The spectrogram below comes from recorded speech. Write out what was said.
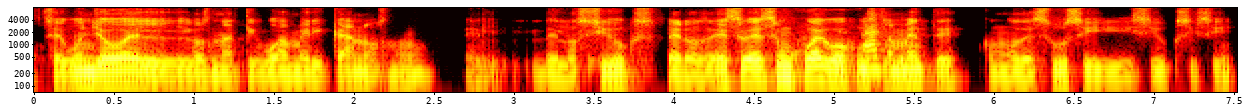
según yo, los nativoamericanos, ¿no? El, de los Sioux, pero eso es un juego justamente como de Susi y Sioux, y sí.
